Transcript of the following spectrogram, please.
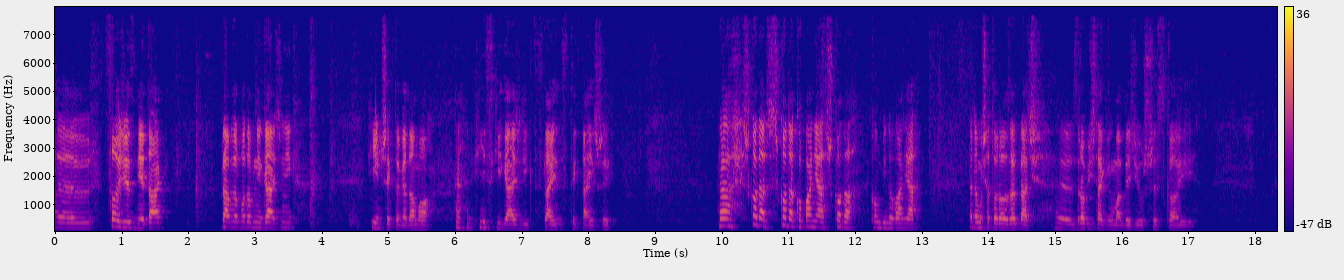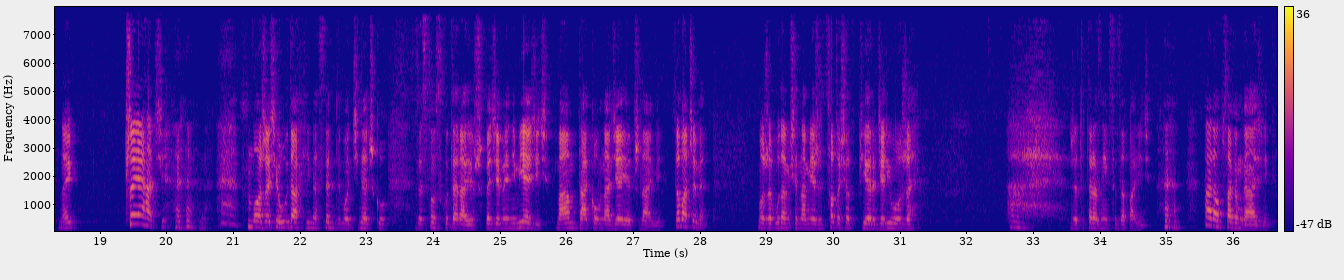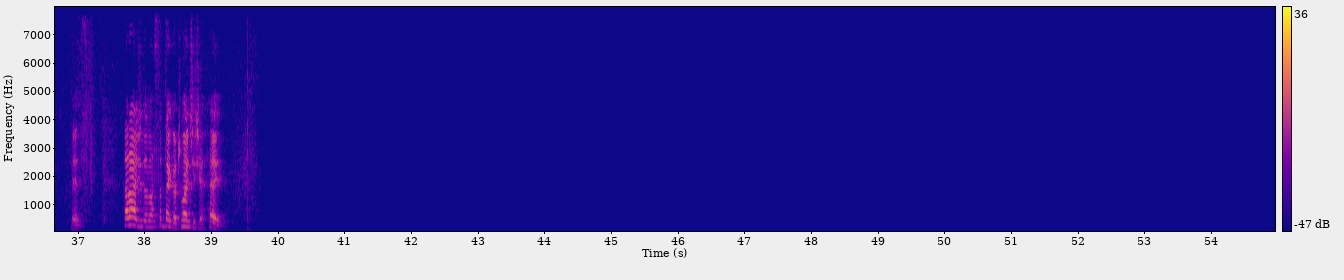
Eee, coś jest nie tak. Prawdopodobnie gaźnik. Chińczyk to wiadomo. Chiński gaźnik z, tych tańszych. Szkoda, szkoda kopania, szkoda kombinowania. Będę musiał to rozebrać, yy, zrobić tak jak ma być już wszystko i no i przejechać. Może się uda i w następnym odcineczku ze Stone Scootera już będziemy nim jeździć. Mam taką nadzieję przynajmniej. Zobaczymy. Może uda mi się namierzyć, co to się odpierdzieliło, że że to teraz nie chcę zapalić. Ale obstawiam gaźnik, więc na razie do następnego. Trzymajcie się, hej!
